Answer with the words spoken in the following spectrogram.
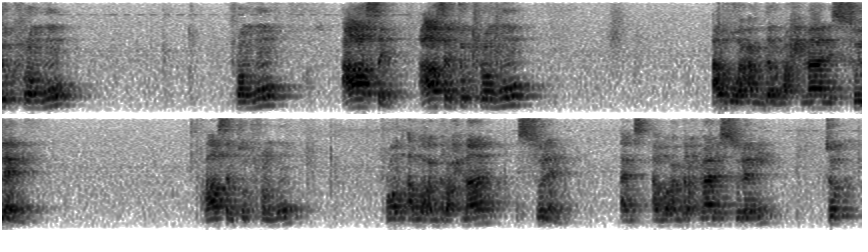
took from who? From who? Asim. Asim took from who? Abu Abd al-Rahman al-Sulami. Asim took from who? From Abu Abd al-Rahman al-Sulami. And Abu Abd al-Rahman al-Sulami took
